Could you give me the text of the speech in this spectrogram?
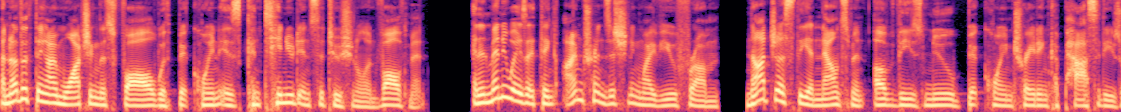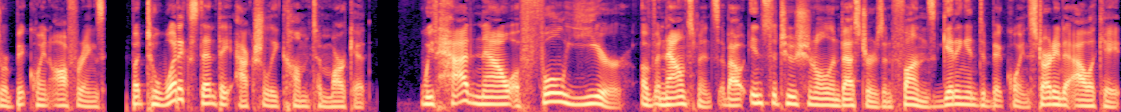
Another thing I'm watching this fall with Bitcoin is continued institutional involvement. And in many ways, I think I'm transitioning my view from not just the announcement of these new Bitcoin trading capacities or Bitcoin offerings, but to what extent they actually come to market. We've had now a full year of announcements about institutional investors and funds getting into Bitcoin, starting to allocate.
